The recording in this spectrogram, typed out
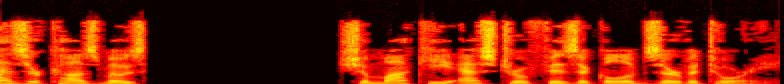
Azercosmos Shamakhy Astrophysical Observatory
